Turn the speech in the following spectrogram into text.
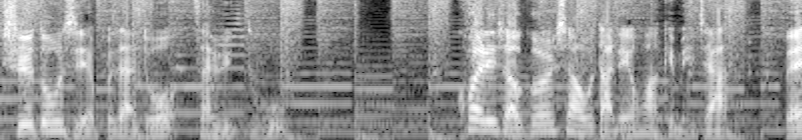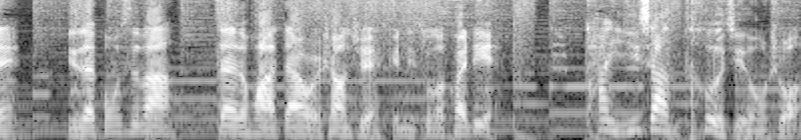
吃东西也不在多，在于毒。快递小哥下午打电话给美嘉：“喂，你在公司吗？在的话，待会儿上去给你送个快递。”他一下子特激动，说：“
